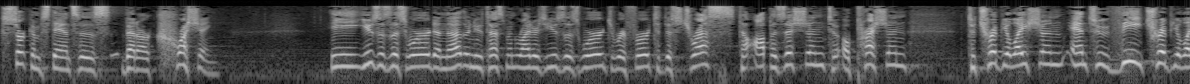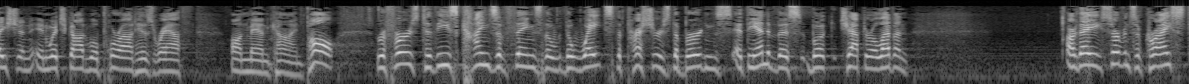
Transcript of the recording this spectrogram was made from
circumstances that are crushing. He uses this word, and the other New Testament writers use this word to refer to distress, to opposition, to oppression, to tribulation, and to the tribulation in which God will pour out his wrath on mankind. Paul refers to these kinds of things, the, the weights, the pressures, the burdens, at the end of this book, chapter 11. Are they servants of Christ?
